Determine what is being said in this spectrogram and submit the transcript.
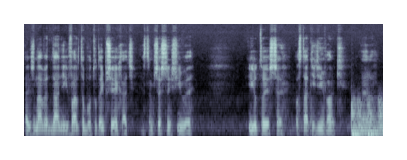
Także nawet dla nich warto było tutaj przyjechać. Jestem przeszczęśliwy. I jutro jeszcze ostatni dzień walki. Elo.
